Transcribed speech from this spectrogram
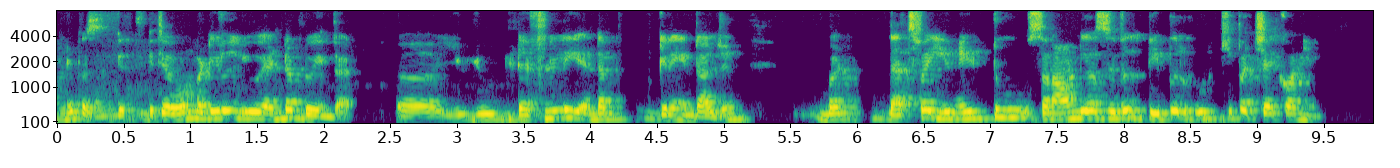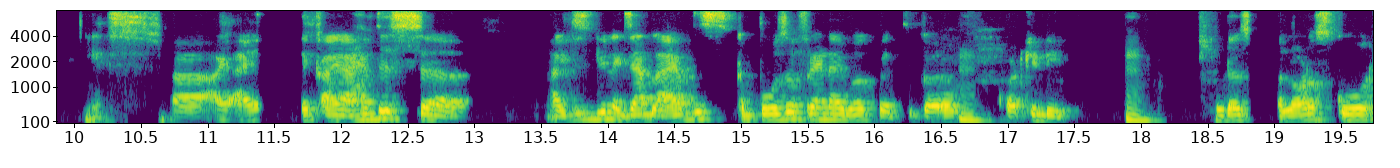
hundred percent. With with your own material, you end up doing that. Uh, you you definitely end up getting indulgent, but that's why you need to surround yourself with people who keep a check on you. യെസ് Uh, I I like I, I have this. Uh, I'll just give an example. I have this composer friend I work with, Gaurav Hmm. Kotkindi, Hmm. who does a lot of score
